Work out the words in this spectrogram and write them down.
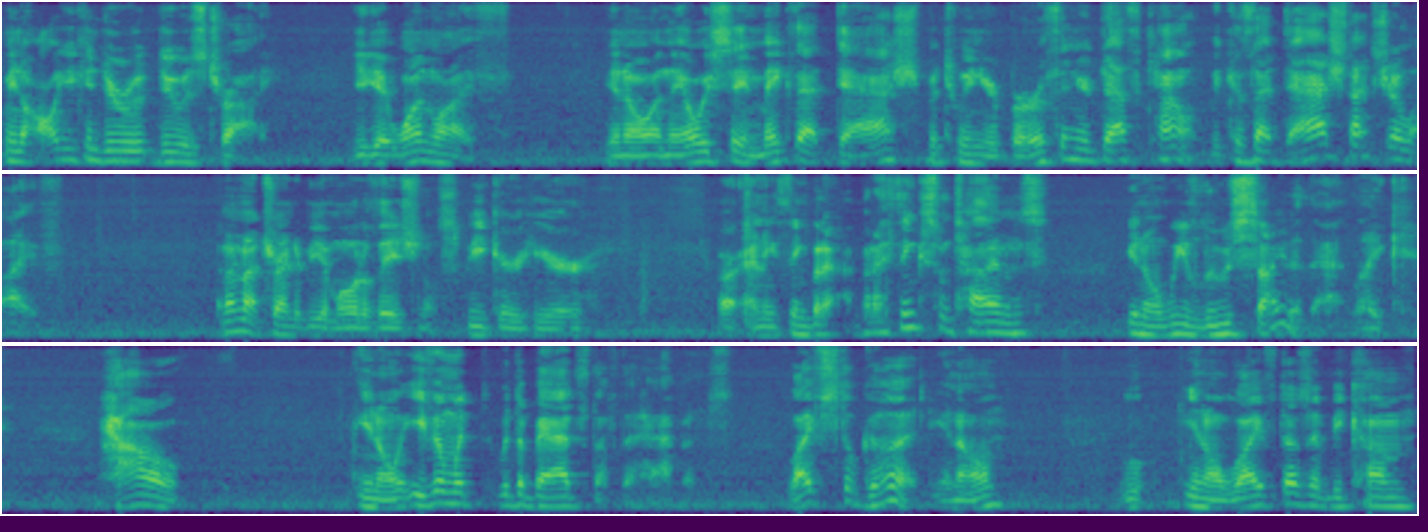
I mean, all you can do do is try. You get one life, you know, and they always say make that dash between your birth and your death count because that dash that's your life. and I'm not trying to be a motivational speaker here or anything, but I, but I think sometimes, you know, we lose sight of that, like how, you know, even with with the bad stuff that happens, life's still good, you know. L- you know, life doesn't become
